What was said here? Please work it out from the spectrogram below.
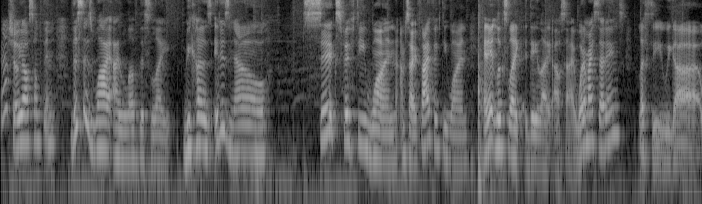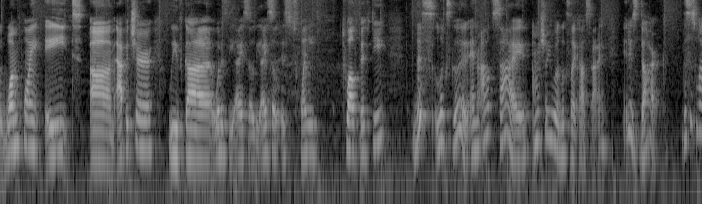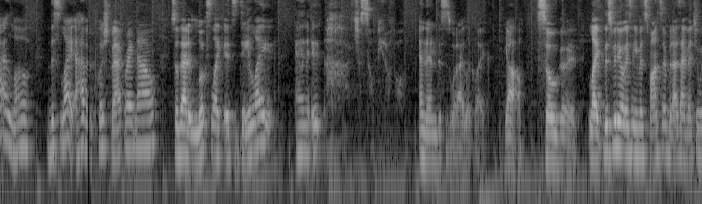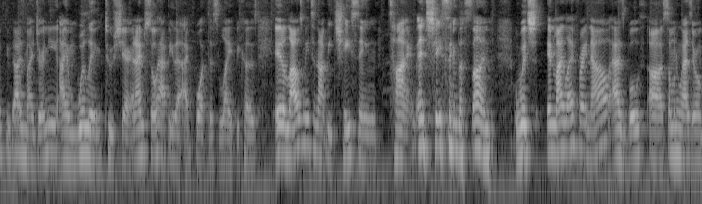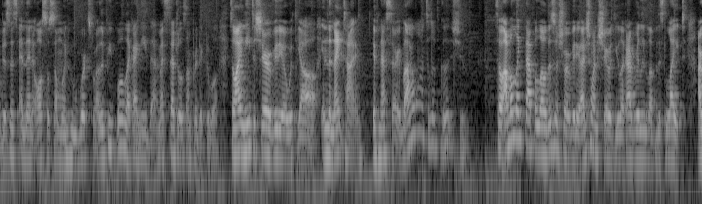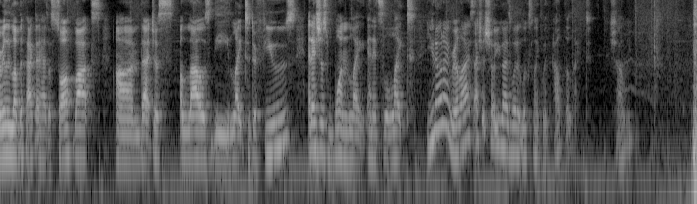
Can I show y'all something? This is why I love this light because it is now 6.51, I'm sorry, 5.51 and it looks like daylight outside. What are my settings? Let's see, we got 1.8 um, aperture. We've got, what is the ISO? The ISO is 20, 1250. This looks good. And outside, I'm gonna show you what it looks like outside. It is dark. This is why I love this light. I have it pushed back right now so that it looks like it's daylight and it, it's just so beautiful. And then this is what I look like. Y'all, so good. Like this video isn't even sponsored, but as I mentioned with you guys, my journey, I am willing to share. And I'm so happy that I bought this light because it allows me to not be chasing time and chasing the sun which in my life right now as both uh, someone who has their own business and then also someone who works for other people like i need that my schedule is unpredictable so i need to share a video with y'all in the nighttime if necessary but i want to look good shoot so I'm gonna link that below. This is a short video. I just want to share with you, like I really love this light. I really love the fact that it has a softbox um, that just allows the light to diffuse and it's just one light and it's light. You know what I realized? I should show you guys what it looks like without the light shall we?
